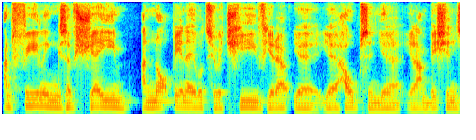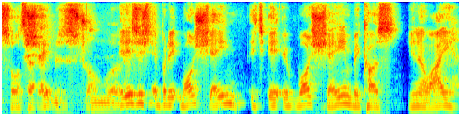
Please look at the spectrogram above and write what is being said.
and feelings of shame and not being able to achieve your your your hopes and your your ambitions. Sort of shame is a strong word. It is, a, but it was shame. It, it it was shame because you know I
